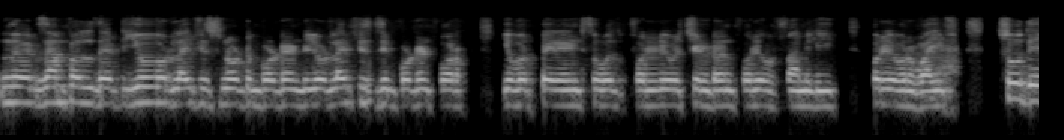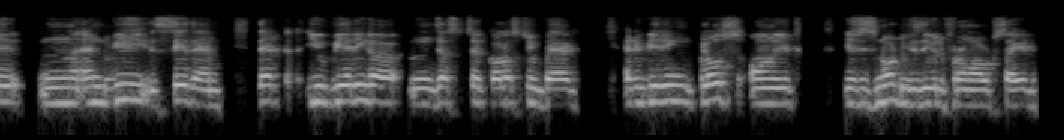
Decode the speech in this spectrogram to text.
the example that your life is not important. Your life is important for your parents, or for your children, for your family, for your wife. So they mm, and we say them that you wearing a mm, just a costume bag and wearing clothes on it, it is not visible from outside.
